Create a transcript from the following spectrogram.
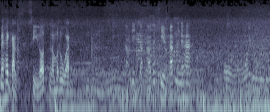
ไม่ให้กัดสีรถเรามาดูกันอื้อหือเราที่เราจะฉีดแป๊บนึงนะฮะ โอ้โหดูดู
